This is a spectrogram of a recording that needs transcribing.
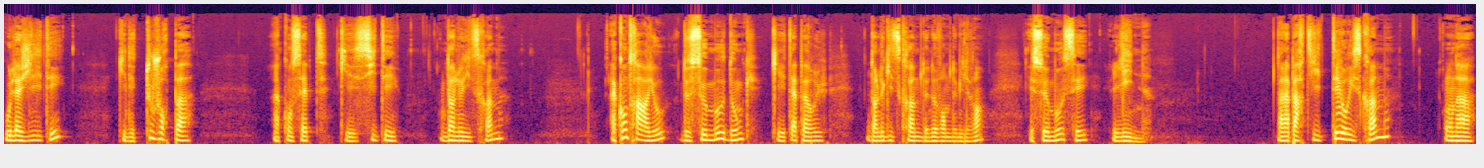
ou l'agilité, qui n'est toujours pas un concept qui est cité dans le Guide Scrum, à contrario de ce mot donc qui est apparu dans le Guide Scrum de novembre 2020, et ce mot c'est Lean. Dans la partie théorie Scrum, on a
